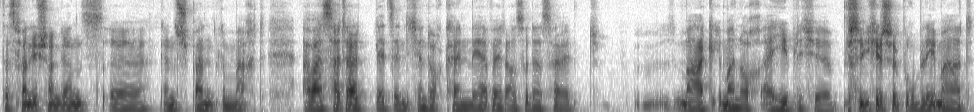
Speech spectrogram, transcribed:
Das fand ich schon ganz, äh, ganz spannend gemacht. Aber es hat halt letztendlich dann doch keinen Mehrwert, außer dass halt Mark immer noch erhebliche psychische Probleme hat.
